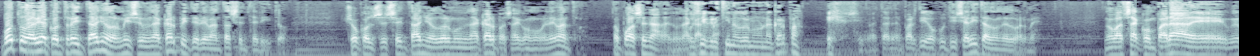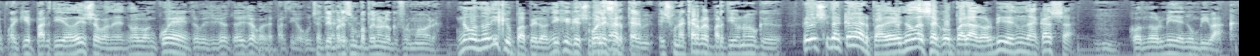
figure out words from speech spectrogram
Vos todavía con 30 años dormís en una carpa y te levantás enterito. Yo con 60 años duermo en una carpa, ¿sabés cómo me levanto? No puedo hacer nada en una ¿O carpa. si Cristina duerme en una carpa? Eh, si no está en el Partido Justicialista, ¿dónde duerme? No vas a comparar eh, cualquier partido de eso con el nuevo encuentro, qué sé yo, todo eso con el Partido ¿Ya Justicialista. te parece un papelón lo que formó ahora? No, no dije un papelón, dije que es ¿Cuál una es el carpa. término? Es una carpa el partido nuevo que... Pero es una carpa, eh, no vas a comparar dormir en una casa con dormir en un vivac.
